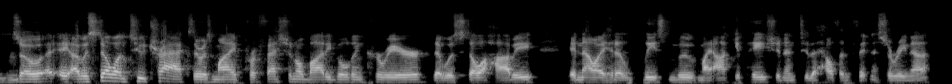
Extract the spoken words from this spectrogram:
Mm-hmm. So I, I, was still on two tracks. There was my professional bodybuilding career that was still a hobby, and now I had at least moved my occupation into the health and fitness arena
